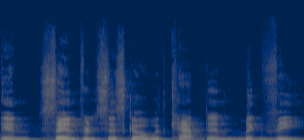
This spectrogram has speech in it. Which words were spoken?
in San Francisco with Captain McFee.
